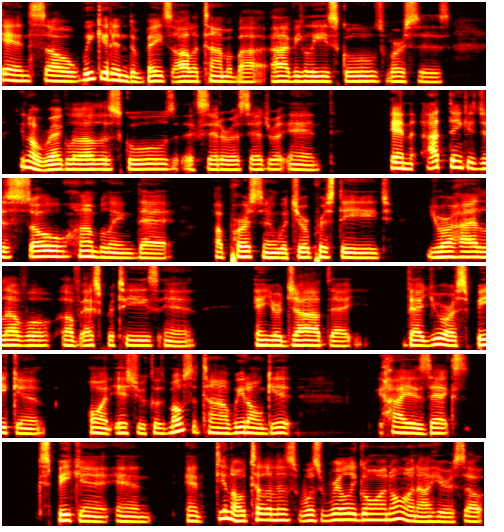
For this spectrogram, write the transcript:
and so we get in debates all the time about Ivy League schools versus, you know, regular other schools, et cetera, et cetera, and and I think it's just so humbling that a person with your prestige, your high level of expertise, and in your job that that you are speaking on issues because most of the time we don't get high execs speaking and and you know telling us what's really going on out here. So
